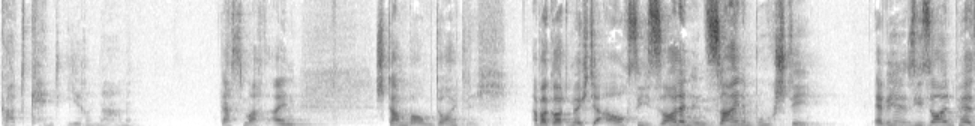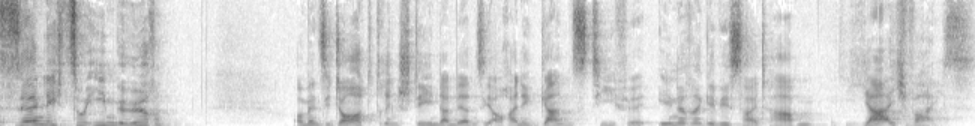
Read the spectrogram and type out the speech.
Gott kennt ihren Namen. Das macht ein Stammbaum deutlich. Aber Gott möchte auch, sie sollen in seinem Buch stehen. Er will, sie sollen persönlich zu ihm gehören. Und wenn sie dort drin stehen, dann werden sie auch eine ganz tiefe innere Gewissheit haben, ja, ich weiß,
